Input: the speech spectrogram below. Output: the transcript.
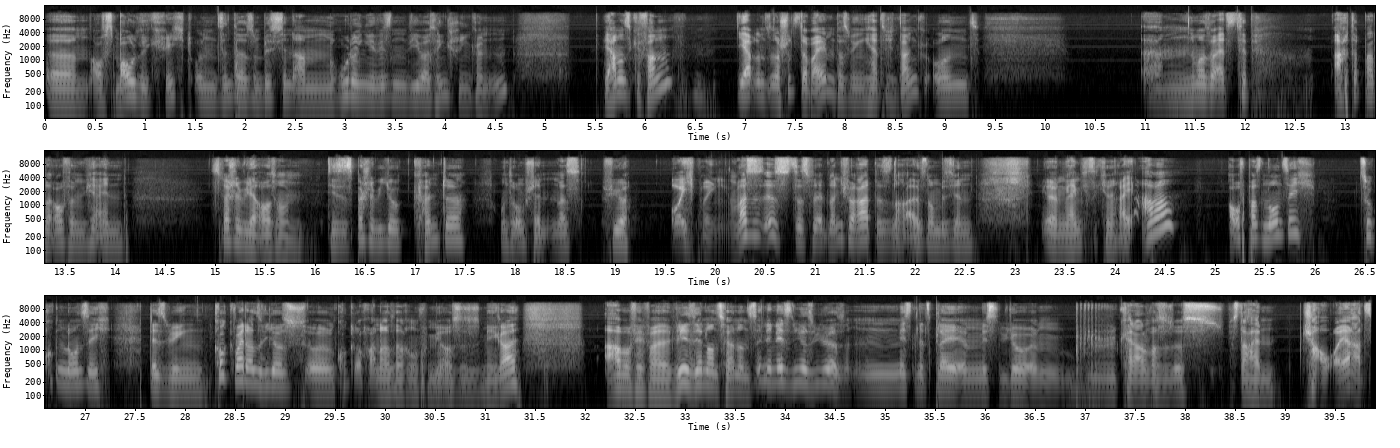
ähm, aufs Maul gekriegt und sind da so ein bisschen am Rudern gewesen, wie wir es hinkriegen könnten. Wir haben uns gefangen, ihr habt uns unterstützt dabei, deswegen herzlichen Dank und ähm, nur mal so als Tipp, achtet mal darauf, wenn wir ein Special wieder raushauen. Dieses Special Video könnte unter Umständen was für euch bringen. Was es ist, das wird noch nicht verraten, das ist noch alles noch ein bisschen ähm, Geheimniskrämerei, aber aufpassen lohnt sich, zugucken lohnt sich, deswegen guckt weiter unsere Videos, äh, guckt auch andere Sachen von mir aus, das ist mir egal. Aber auf jeden Fall, wir sehen uns, hören uns in den nächsten Videos, Videos im nächsten Let's Play, im nächsten Video, im, keine Ahnung was es ist. Bis dahin, ciao, euer Ratz.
